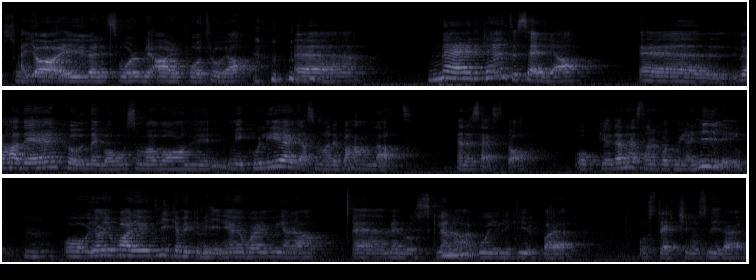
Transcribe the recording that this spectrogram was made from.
så? Jag är ju väldigt svår att bli arg på, tror jag. Eh, nej, det kan jag inte säga. Eh, vi hade en kund en gång som var van vid min kollega som hade behandlat hennes häst då. Och eh, den hästen hade fått mer healing. Och jag jobbar ju inte lika mycket med healing, jag jobbar ju mera med musklerna, gå in lite djupare och stretching och så vidare.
